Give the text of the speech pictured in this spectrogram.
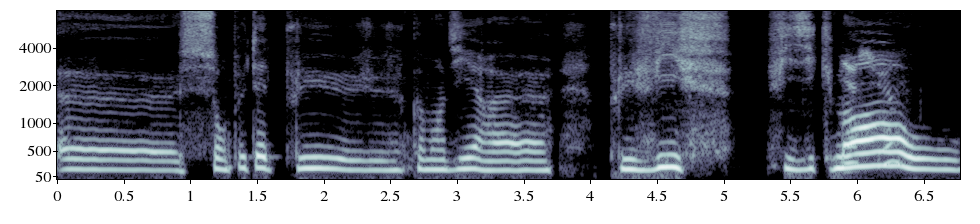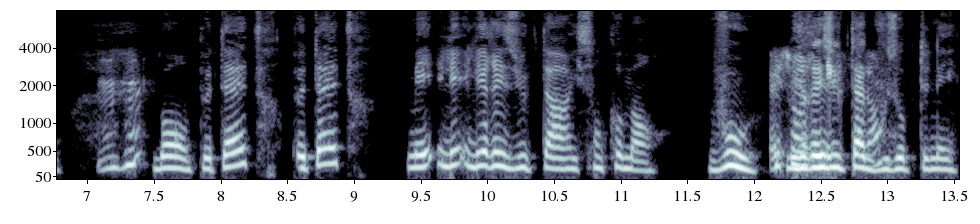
euh, sont peut-être plus, comment dire, euh, plus vifs physiquement ou Mhm. bon, peut-être, peut-être. Mais les, les résultats, ils sont comment? Vous, Ils les résultats que vous obtenez?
